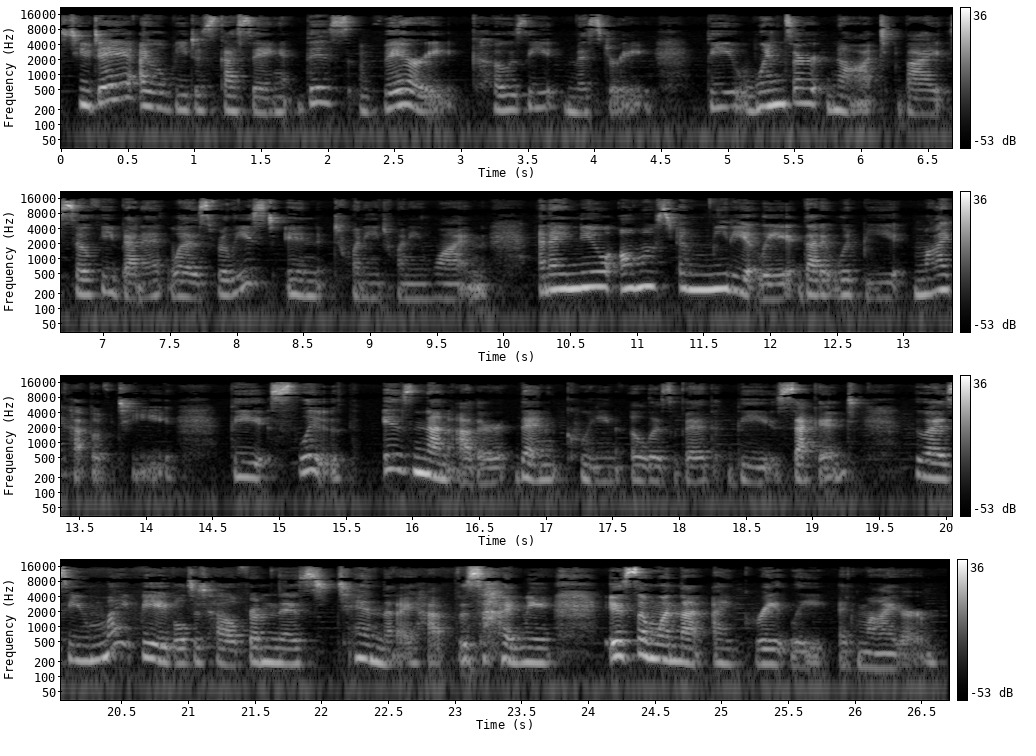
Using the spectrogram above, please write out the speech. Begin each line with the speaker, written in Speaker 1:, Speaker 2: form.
Speaker 1: Today I will be discussing this very cozy mystery. The Windsor Knot by Sophie Bennett was released in 2021, and I knew almost immediately that it would be my cup of tea. The sleuth is none other than Queen Elizabeth II, who, as you might be able to tell from this tin that I have beside me, is someone that I greatly admire.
